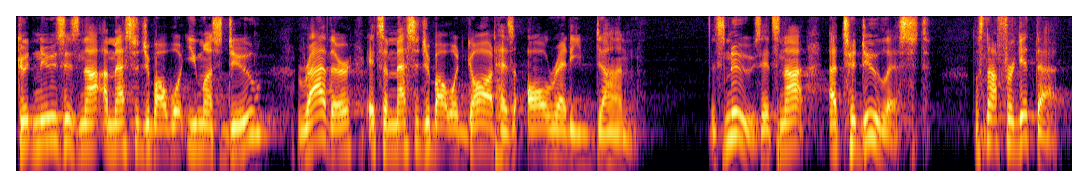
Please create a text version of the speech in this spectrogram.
Good news is not a message about what you must do, rather, it's a message about what God has already done. It's news, it's not a to do list. Let's not forget that.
